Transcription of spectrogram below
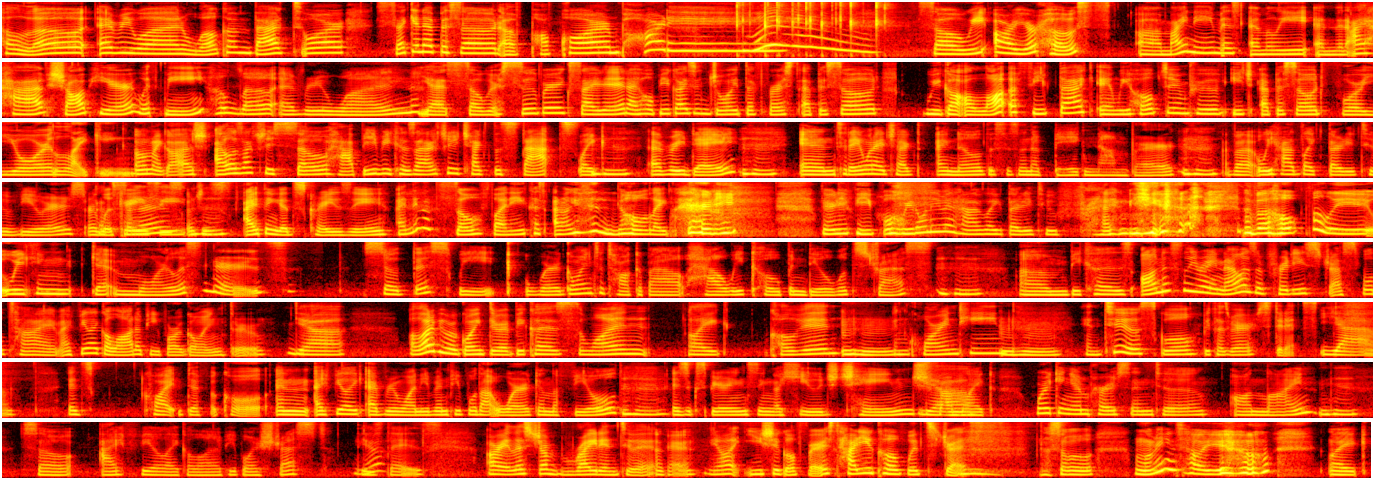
Hello, everyone. Welcome back to our second episode of Popcorn Party. So, we are your hosts. Uh, my name is Emily, and then I have Shab here with me. Hello, everyone. Yes, so we're super excited. I hope you guys enjoyed the first episode. We got a lot of feedback, and we hope to improve each episode for your liking. Oh my gosh, I was actually so happy because I actually checked the stats like mm-hmm. every day. Mm-hmm. And today, when I checked, I know this isn't a big number, mm-hmm. but we had like 32 viewers or That's listeners, crazy. which is, I think it's crazy. I think that's so funny because I don't even know like 30, 30 people. We don't even have like 32 friends, but hopefully we can get more listeners. So, this week we're going to talk about how we cope and deal with stress. Um, because honestly, right now is a pretty stressful time. I feel like a lot of people are going through. Yeah. A lot of people are going through it because one, like COVID Mm-hmm. and quarantine, Mm-hmm. and two, school because we're students. Yeah, it's quite difficult. And I feel like everyone, even people that work in the field, is experiencing a huge change Yeah. from like working in person to online. Mm-hmm. So I feel like a lot of people are stressed these Yeah. days. All right, let's jump right into it. Okay. You know what? You should go first. How do you cope with stress? So let me tell you, like,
